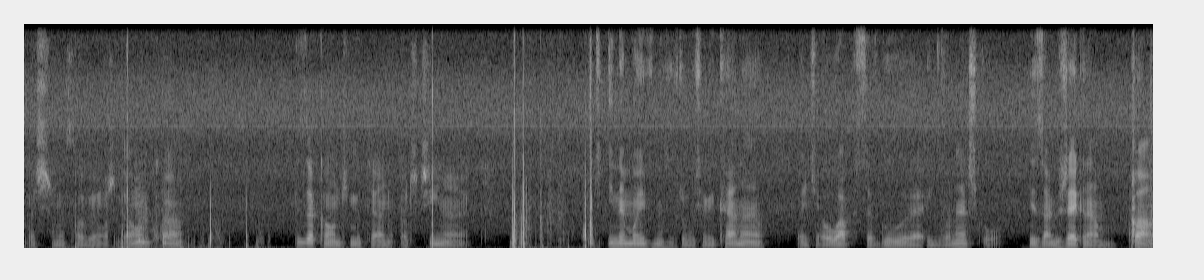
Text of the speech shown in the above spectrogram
Weźmy sobie może leonka. I zakończmy ten odcinek. Inne moje filmy subskrybujcie mi kanał. Pamiętajcie o łapce w górę i dzwoneczku. I z wami żegnam. Pa!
